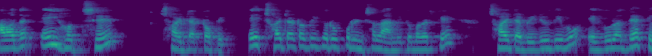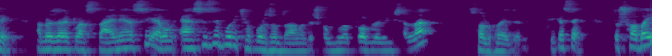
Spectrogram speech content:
আমাদের এই হচ্ছে ছয়টা টপিক এই ছয়টা টপিকের উপর ইনশাল্লাহ আমি তোমাদেরকে ছয়টা ভিডিও দিব। এগুলো দেখলে আমরা যারা ক্লাস নাইনে আছি এবং এসএসসি পরীক্ষা পর্যন্ত আমাদের সবগুলো প্রবলেম ইনশাল্লাহ সলভ হয়ে যাবে। ঠিক আছে? তো সবাই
